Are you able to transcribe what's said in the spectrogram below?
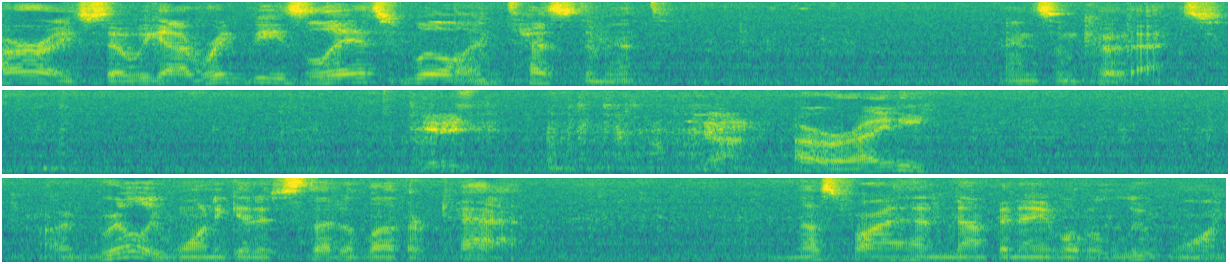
Alright, so we got Rigby's Last Will and Testament. And some codex. It is done. Alrighty. I really want to get a studded leather cat. And thus far I have not been able to loot one.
